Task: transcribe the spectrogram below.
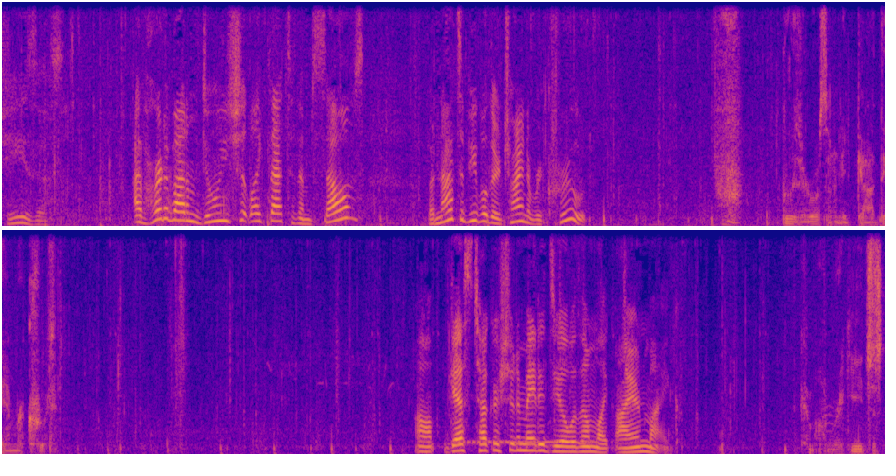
Jesus. I've heard about them doing shit like that to themselves, but not to people they're trying to recruit. Boozer wasn't any goddamn recruit. Uh, guess Tucker should have made a deal with him like Iron Mike. Come on, Rikki. He just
